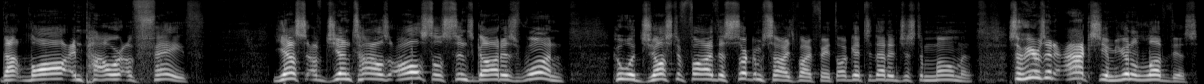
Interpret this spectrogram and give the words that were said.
That law and power of faith. Yes, of Gentiles also, since God is one who will justify the circumcised by faith. I'll get to that in just a moment. So here's an axiom. You're going to love this.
